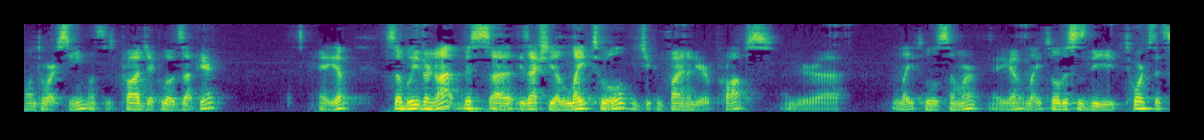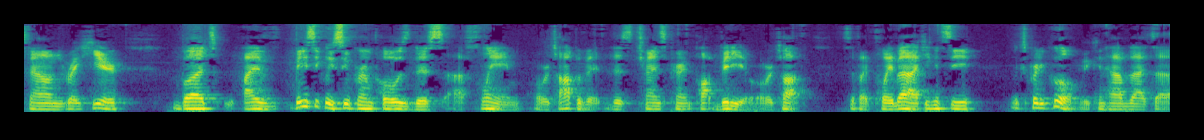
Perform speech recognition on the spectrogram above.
onto our scene once this project loads up here. There you go. So believe it or not, this uh, is actually a light tool that you can find under your props, under uh, light tool somewhere. There you go, light tool. This is the torch that's found right here. But I've basically superimposed this uh, flame over top of it, this transparent popVideo over top. So if I play back, you can see it looks pretty cool. We can have that uh,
